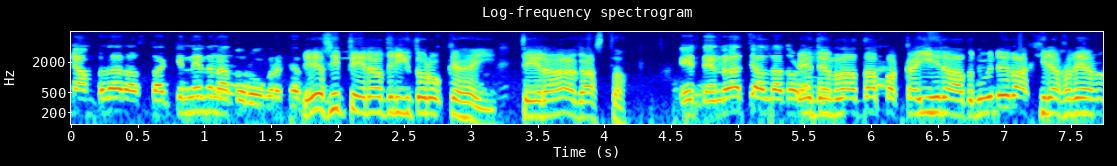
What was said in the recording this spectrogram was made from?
ਡੰਪ ਦਾ ਰਸਤਾ ਕਿੰਨੇ ਦਿਨਾਂ ਤੋਂ ਰੋਕ ਰੱਖਿਆ ਇਹ ਅਸੀਂ 13 ਤਰੀਕ ਤੋਂ ਰੋਕਿਆ ਹੈ ਜੀ 13 ਅਗਸਤ। ਇਹ ਦਿਨ ਰਾਤ ਚੱਲਦਾ ਤੁਹਾਡਾ? ਇਹ ਦਿਨ ਰਾਤ ਦਾ ਪੱਕਾ ਹੀ ਰਾਤ ਨੂੰ ਵੀ ਰਾਖੀ ਰੱਖਦੇ ਆ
